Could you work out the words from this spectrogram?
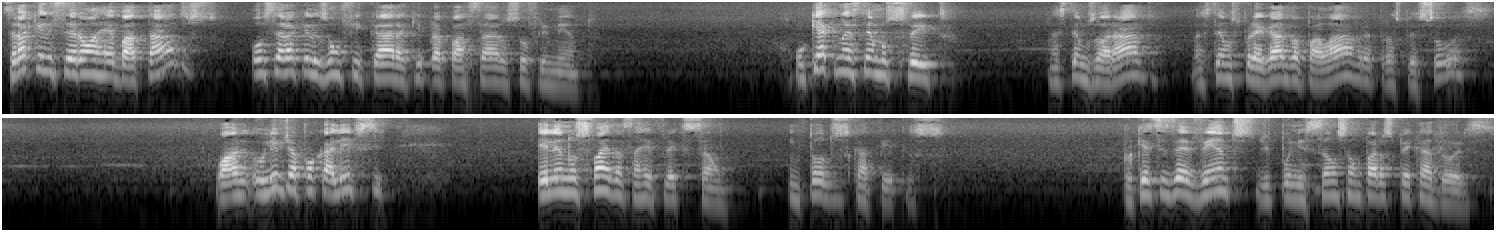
Será que eles serão arrebatados? Ou será que eles vão ficar aqui para passar o sofrimento? O que é que nós temos feito? Nós temos orado? Nós temos pregado a palavra para as pessoas? O livro de Apocalipse, ele nos faz essa reflexão em todos os capítulos. Porque esses eventos de punição são para os pecadores.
